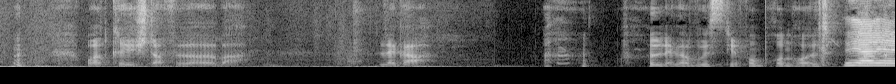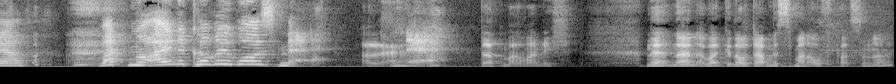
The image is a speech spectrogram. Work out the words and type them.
Was krieg ich dafür? Hör mal. Lecker. Lecker Würstchen vom Bronnhold. Ja, ja, ja. Was, nur eine Currywurst? Nee. Nee. Das machen wir nicht. Ne? Nein, aber genau, da müsste man aufpassen, ne?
